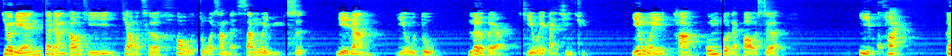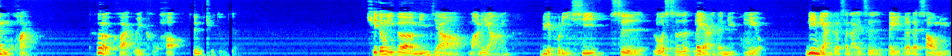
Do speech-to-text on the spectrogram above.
就连这辆高级轿车后座上的三位女士，也让尤杜·勒贝尔极为感兴趣，因为他工作的报社以“快、更快、特快”为口号争取读者。其中一个名叫玛丽昂·略普里希，是罗斯内尔的女朋友；另两个是来自北德的少女。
